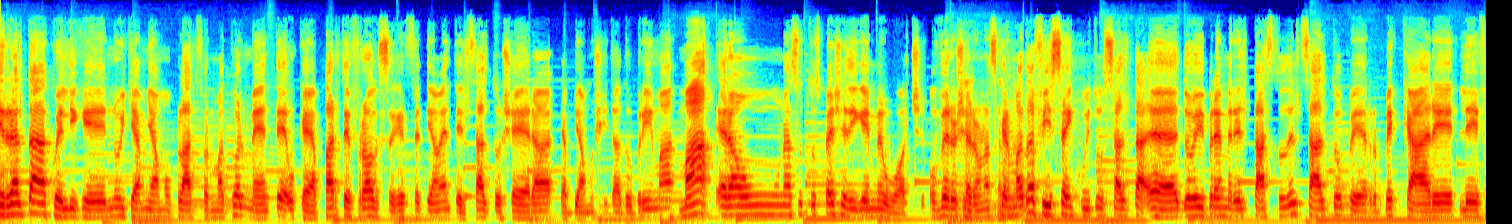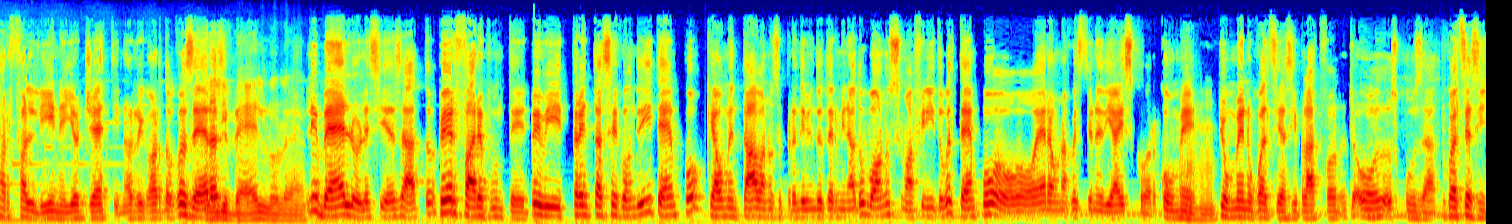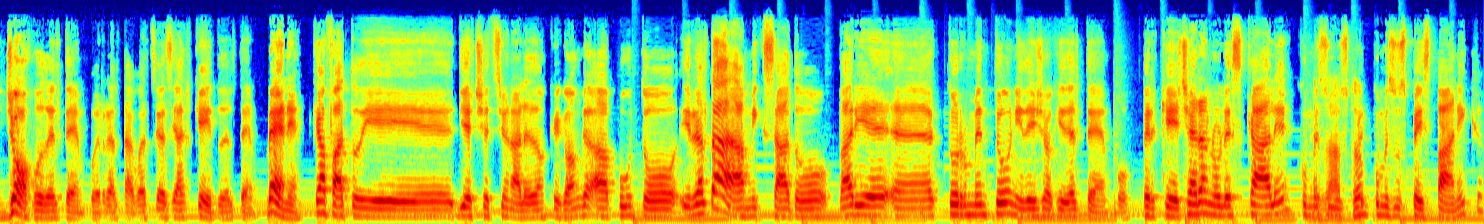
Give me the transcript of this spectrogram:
in realtà quelli che noi chiamiamo platform attualmente, ok, a parte Frogs che effettivamente il salto c'era, che abbiamo citato prima, ma era una sottospecie di Game Watch, ovvero c'era una schermata esatto. fissa in cui tu salta- eh, dovevi premere il tasto del salto per beccare le farfalline, gli oggetti, non ricordo cos'era. Le libellule. Libellule, sì, esatto, per fare punteggio. Avevi 30 secondi di tempo che aumentavano se prendevi un determinato bonus, ma finito quel tempo era una questione di high score, come Mhm. più o meno qualsiasi platform, o scusa, qualsiasi gioco del tempo in realtà, qualsiasi arcade del tempo. Bene, che ha fatto di, di eccezionale Donkey Kong? Appunto, in realtà ha mixato varie eh, tormentoni dei giochi del tempo, perché c'erano le scale come, su, Esatto. come su Space Panic e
